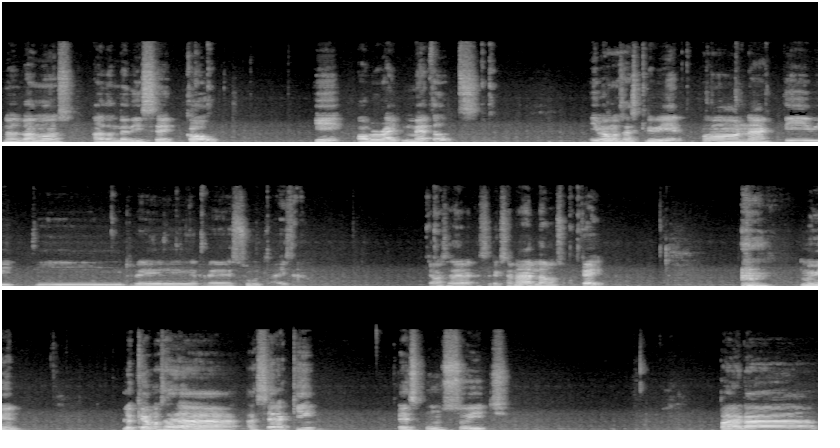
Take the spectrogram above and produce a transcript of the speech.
Nos vamos a donde dice Code y Override Methods. Y vamos a escribir OnActivityResult. Ahí está. Vamos a seleccionar, le damos OK. Muy bien. Lo que vamos a hacer aquí es un switch para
